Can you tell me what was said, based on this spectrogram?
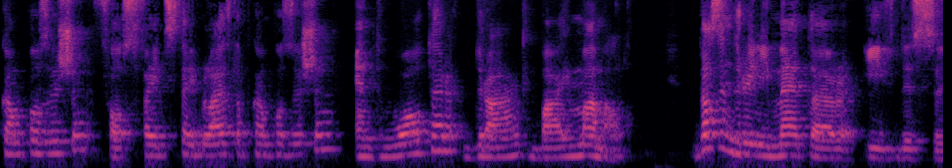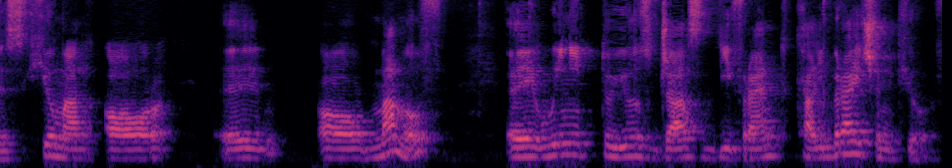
composition, phosphate stabilized composition, and water drunk by mammal. Doesn't really matter if this is human or, uh, or mammoth, uh, we need to use just different calibration curve.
